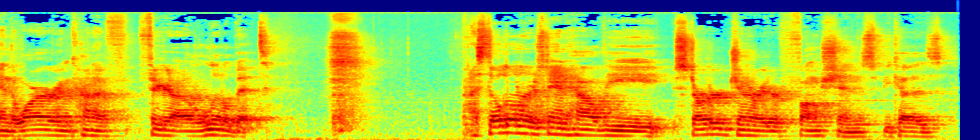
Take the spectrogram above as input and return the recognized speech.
and the wiring kind of figured out a little bit. I still don't understand how the starter generator functions because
